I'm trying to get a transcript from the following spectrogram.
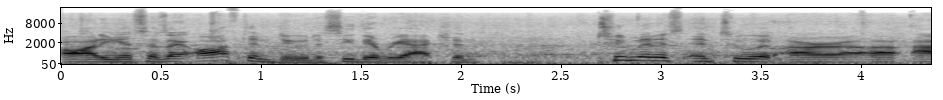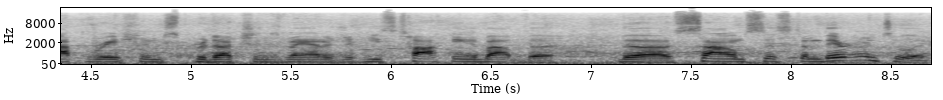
audience as I often do to see their reaction. Two minutes into it, our uh, operations productions manager, he's talking about the the sound system. They're into it.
